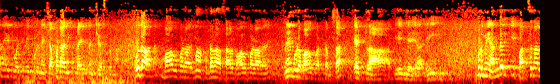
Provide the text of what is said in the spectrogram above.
అనేటువంటిది ఇప్పుడు నేను చెప్పడానికి ప్రయత్నం చేస్తున్నాను ఉదాహరణకు బాగుపడాలి మా కుండరా సార్ బాగుపడాలని మేము కూడా బాగుపడతాం సార్ ఎట్లా ఏం చేయాలి ఇప్పుడు మీ అందరికీ పర్సనల్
